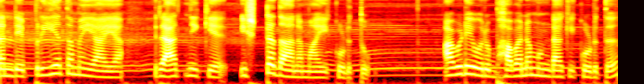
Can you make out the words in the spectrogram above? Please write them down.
തന്റെ പ്രിയതമയായ രാജ്ഞിക്ക് ഇഷ്ടദാനമായി കൊടുത്തു. അവിടെ ഒരു ഭവനമുണ്ടാക്കി കൊടുത്ത്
